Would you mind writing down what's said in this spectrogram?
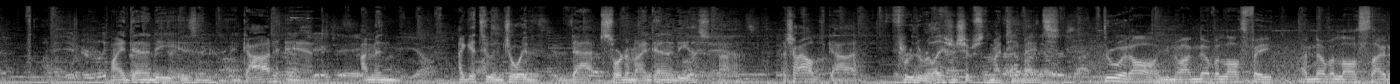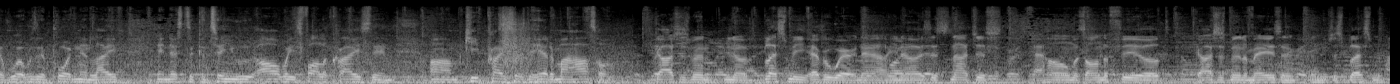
my identity is in, in, God, and I'm in. I get to enjoy that sort of identity as uh, a child of God through the relationships with my teammates. Through it all, you know, I never lost faith. I never lost sight of what was important in life, and that's to continue to always follow Christ and um, keep Christ as the head of my household. God's has been, you know, blessed me everywhere now. You know, it's, it's not just at home, it's on the field. God's has been amazing and just blessed me.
